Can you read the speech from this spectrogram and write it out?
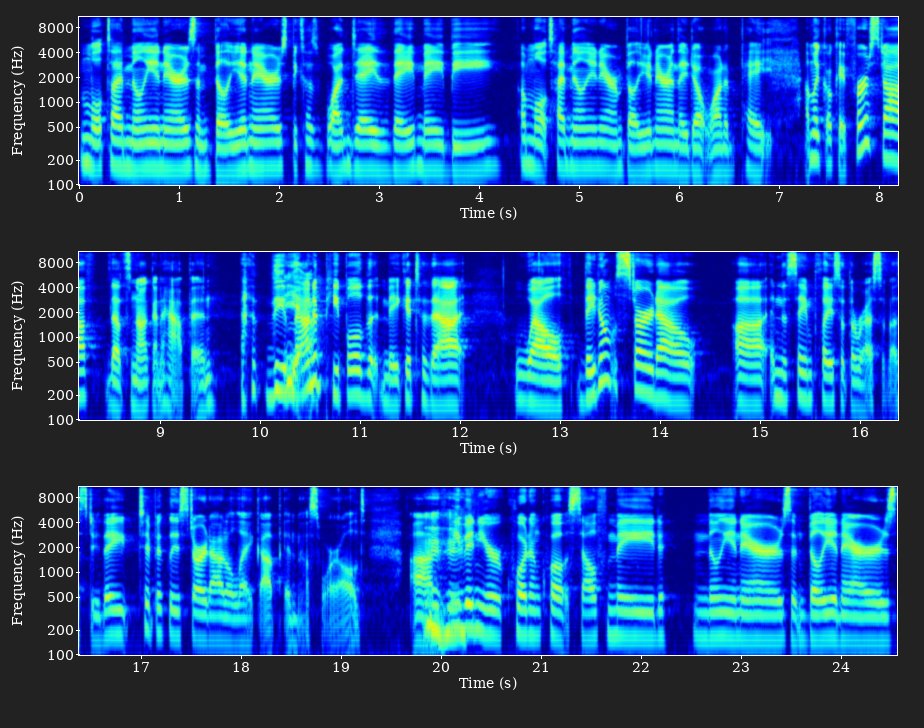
multimillionaires and billionaires because one day they may be a multimillionaire and billionaire and they don't want to pay. I'm like, okay, first off, that's not going to happen. the amount of people that make it to that wealth, they don't start out uh, in the same place that the rest of us do. They typically start out a leg up in this world. Um, mm-hmm. Even your quote unquote self made millionaires and billionaires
